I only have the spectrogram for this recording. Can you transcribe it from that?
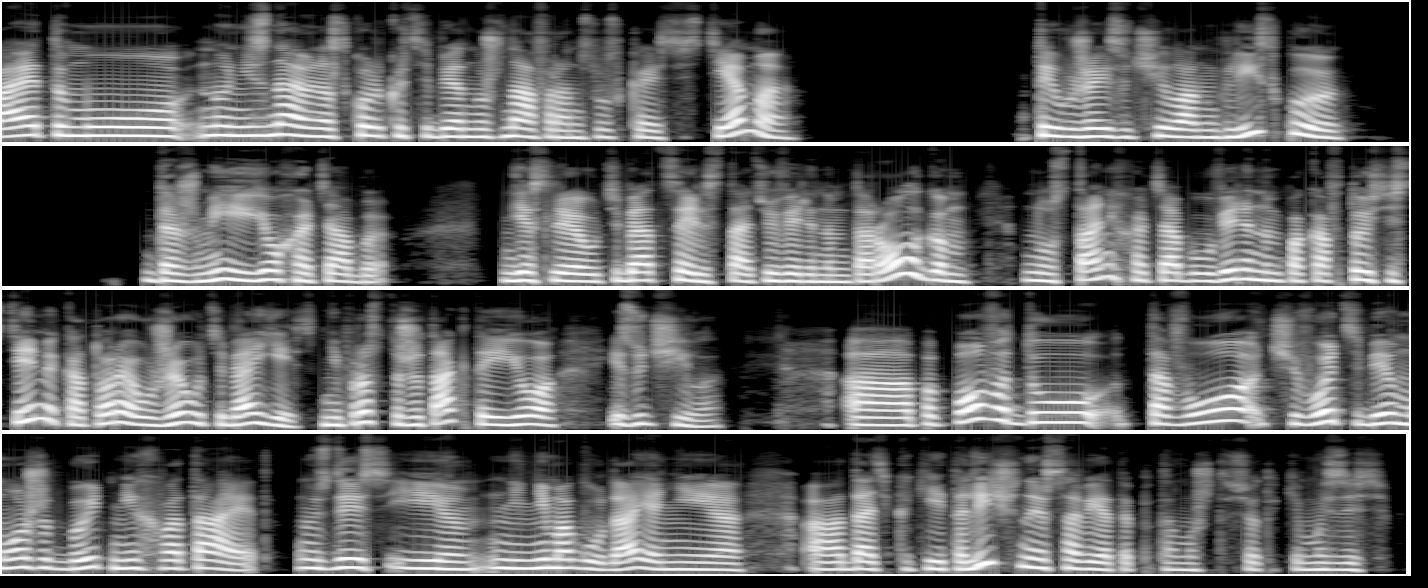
Поэтому, ну, не знаю, насколько тебе нужна французская система. Ты уже изучила английскую, дожми ее хотя бы. Если у тебя цель стать уверенным тарологом, ну, стань хотя бы уверенным пока в той системе, которая уже у тебя есть. Не просто же так ты ее изучила. А, по поводу того, чего тебе, может быть, не хватает. Ну, здесь и не, могу, да, я не а, дать какие-то личные советы, потому что все-таки мы здесь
